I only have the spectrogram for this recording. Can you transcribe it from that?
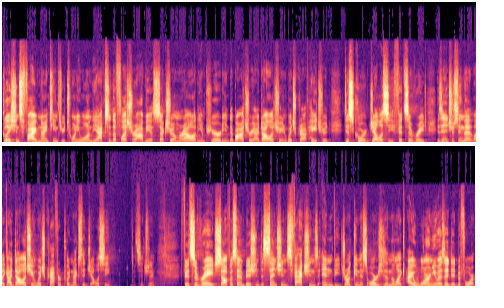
Galatians 5 19 through 21. The acts of the flesh are obvious sexual immorality, impurity, and debauchery, idolatry, and witchcraft, hatred, discord, jealousy, fits of rage. Isn't it interesting that like idolatry and witchcraft are put next to jealousy? That's interesting. Fits of rage, selfish ambition, dissensions, factions, envy, drunkenness, orgies, and the like. I warn you, as I did before,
